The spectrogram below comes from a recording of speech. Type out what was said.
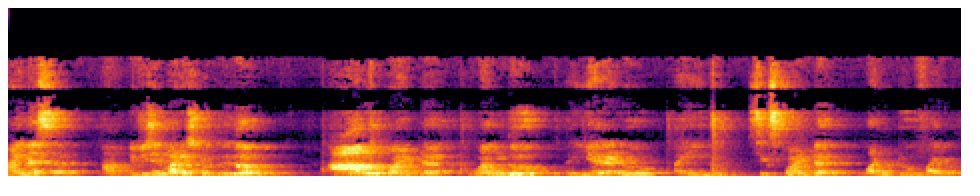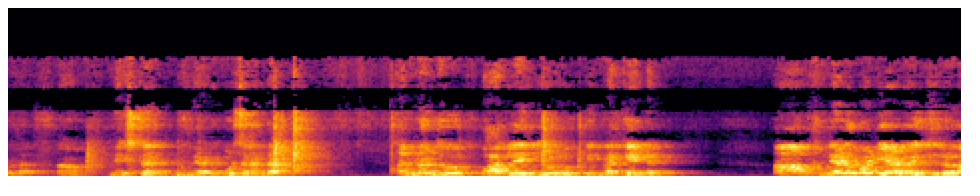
ಮೈನಸ್ ಡಿವಿಷನ್ ಮಾಡಿ ಎಷ್ಟು ಬರ್ತದೆ ಇದು? ಆರು ಪಾಯಿಂಟ್ ಒಂದು, ಎರಡು, ಐದು. Six point one two five ಬರ್ತದ. ನೆಕ್ಸ್ಟ್ ಎರಡು ಕೋರ್ಸನ್ ಅಂತ ಹನ್ನೊಂದು ಭಾಗ್ಲೆ ಏಳು ಇನ್ ಬ್ರಾಕೆಟ್ ಹನ್ನೆರಡು ಪಾಯಿಂಟ್ ಎರಡು ಐದು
